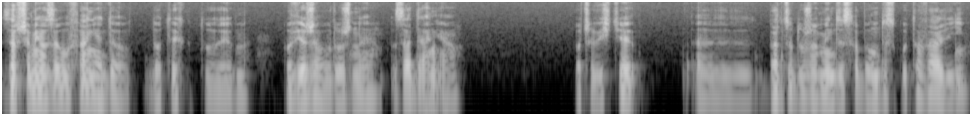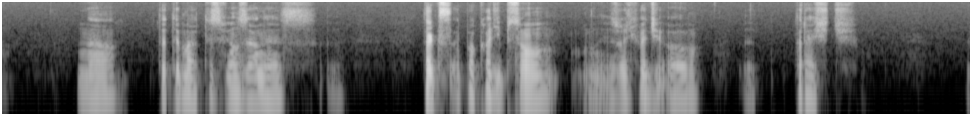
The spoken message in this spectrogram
zawsze miał zaufanie do, do tych, którym powierzał różne zadania. Oczywiście E, bardzo dużo między sobą dyskutowali na te tematy związane z, tak z apokalipsą, jeżeli chodzi o e, treść e,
